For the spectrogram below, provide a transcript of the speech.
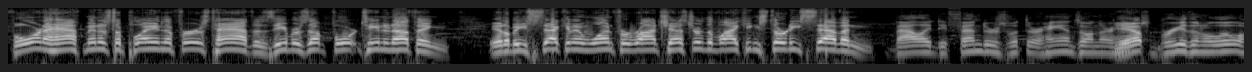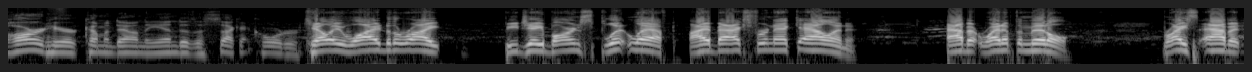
Four and a half minutes to play in the first half. The Zebras up 14 to nothing. It'll be second and one for Rochester. The Vikings 37. Valley defenders with their hands on their Yep. hips, breathing a little hard here coming down the end of the second quarter. Kelly wide to the right. BJ Barnes split left. Eye backs for Nick Allen. Abbott right up the middle. Bryce Abbott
